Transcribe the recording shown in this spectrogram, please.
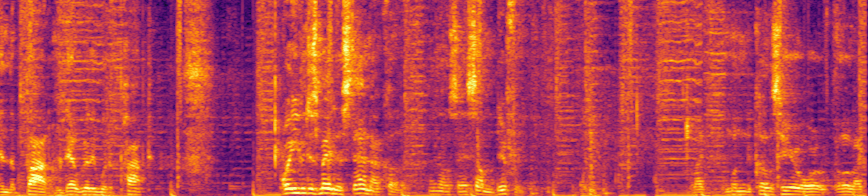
and the bottom. That really would have popped. Or even just made it a standout color. You know what I'm saying? Something different. Like one of the colors here or, or like,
